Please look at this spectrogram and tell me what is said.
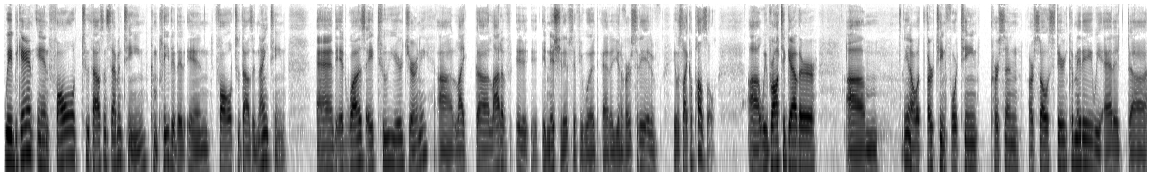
We began in fall 2017, completed it in fall 2019. And it was a two year journey, uh, like a lot of I- initiatives, if you would, at a university. It, it was like a puzzle. Uh, we brought together, um, you know, a 13, 14 person or so steering committee. We added uh,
